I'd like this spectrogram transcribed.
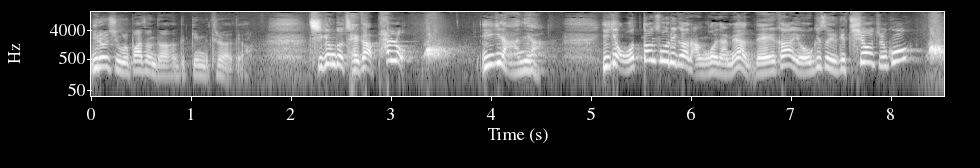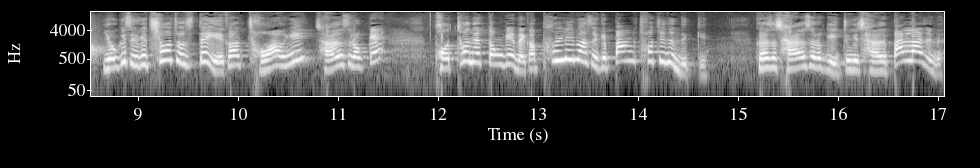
이런 식으로 빠져나가는 느낌이 들어야 돼요. 지금도 제가 팔로 이게 아니야. 이게 어떤 소리가 난 거냐면 내가 여기서 이렇게 치워주고 여기서 이렇게 치워줬을 때 얘가 저항이 자연스럽게 버텨냈던 게 내가 풀리면서 이렇게 빵 쳐지는 느낌. 그래서 자연스럽게 이쪽이 자연 빨라지는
